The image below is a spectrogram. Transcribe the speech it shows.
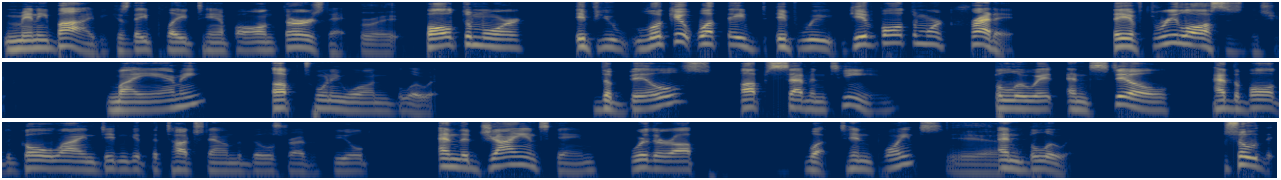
mini bye, because they played Tampa on Thursday. Right. Baltimore, if you look at what they've, if we give Baltimore credit, they have three losses this year. Miami, up 21, blew it. The Bills, up 17, blew it, and still had the ball at the goal line, didn't get the touchdown. The Bills drive the field. And the Giants game, where they're up, what, 10 points? Yeah. And blew it. So th-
